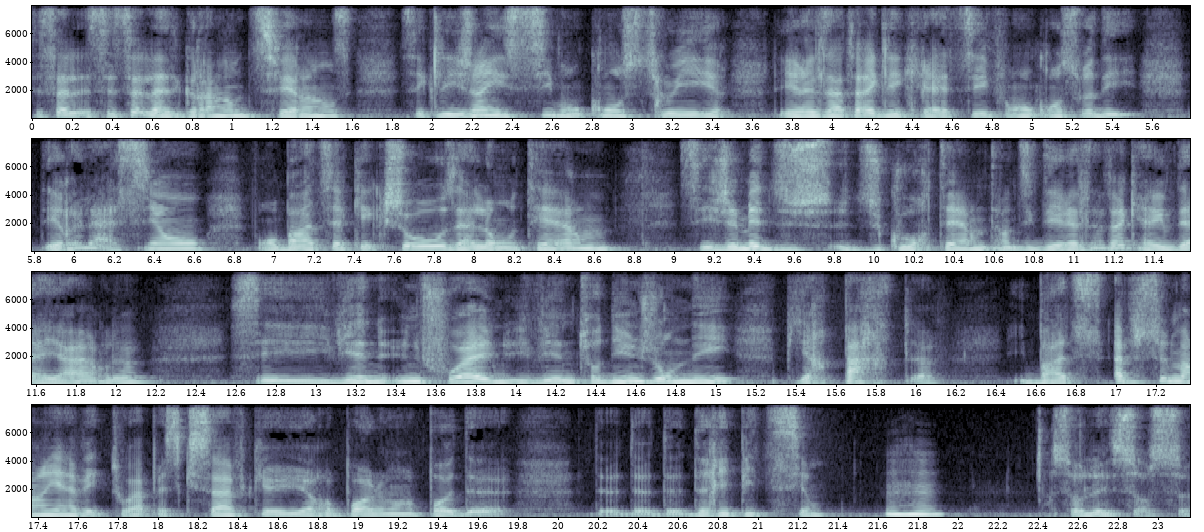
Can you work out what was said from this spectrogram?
C'est ça, c'est ça la grande différence. C'est que les gens ici vont construire, les réalisateurs avec les créatifs vont construire des, des relations, vont bâtir quelque chose à long terme. C'est jamais du, du court terme. Tandis que des réalisateurs qui arrivent d'ailleurs, là, c'est, ils viennent une fois, ils viennent tourner une journée, puis ils repartent. Là. Ils bâtissent absolument rien avec toi parce qu'ils savent qu'il n'y aura probablement pas de, de, de, de- de répétition Mhm. sur, le, sur, ce,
